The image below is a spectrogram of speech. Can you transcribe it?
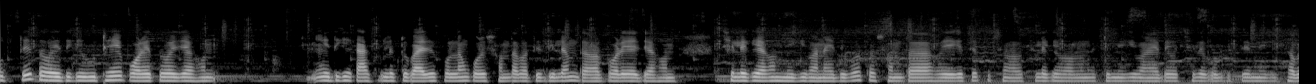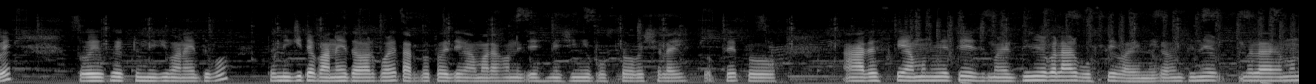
উঠতে তো এদিকে উঠে পরে তো ওই যে এখন এইদিকে কাজগুলো একটু বাইরে করলাম, করে সন্ধ্যাবাতি দিলাম, দেওয়ার পরে যে এখন ছেলেকে এখন ম্যাগি বানিয়ে দেবো। তো সন্ধ্যা হয়ে গেছে, তো ছেলেকে ভাবলাম একটু ম্যাগি বানিয়ে দেবো। ছেলে বলতেছে ম্যাগি খাবে। তো ওকে একটু ম্যাগি বানিয়ে দেবো। তো ম্যাগিটা বানিয়ে দেওয়ার পরে তারপর তো ওই যে আমার এখন যে মেশিনে বসতে হবে সেলাই করতে। তো আর আজকে এমন হয়েছে মানে দিনের বেলা আর বসতেই পারিনি, কারণ দিনের বেলা এমন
